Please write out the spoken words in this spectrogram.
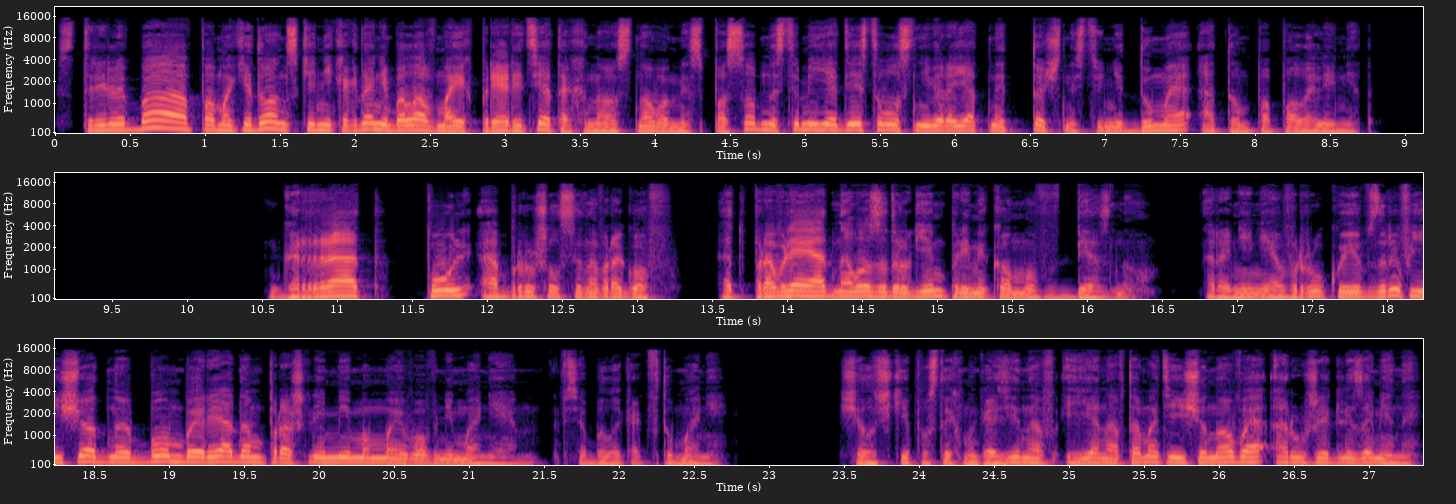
Стрельба по-македонски никогда не была в моих приоритетах, но с новыми способностями я действовал с невероятной точностью, не думая о том, попал или нет. Град пуль обрушился на врагов, отправляя одного за другим прямиком в бездну. Ранение в руку и взрыв еще одной бомбы рядом прошли мимо моего внимания. Все было как в тумане. Щелчки пустых магазинов, и я на автомате еще новое оружие для замены.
